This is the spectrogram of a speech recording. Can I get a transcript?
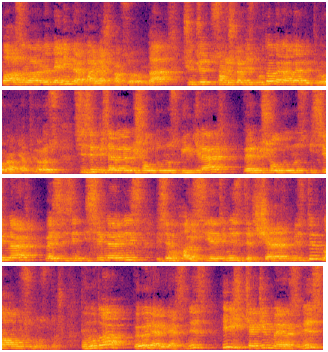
bazılarını benimle paylaşmak zorunda. Çünkü sonuçta biz burada beraber bir program yapıyoruz. Sizin bize vermiş olduğunuz bilgiler, vermiş olduğunuz isimler ve sizin isimleriniz bizim haysiyetimizdir, şerefimizdir, namusumuzdur. Bunu da böyle bilesiniz. Hiç çekinmeyesiniz,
